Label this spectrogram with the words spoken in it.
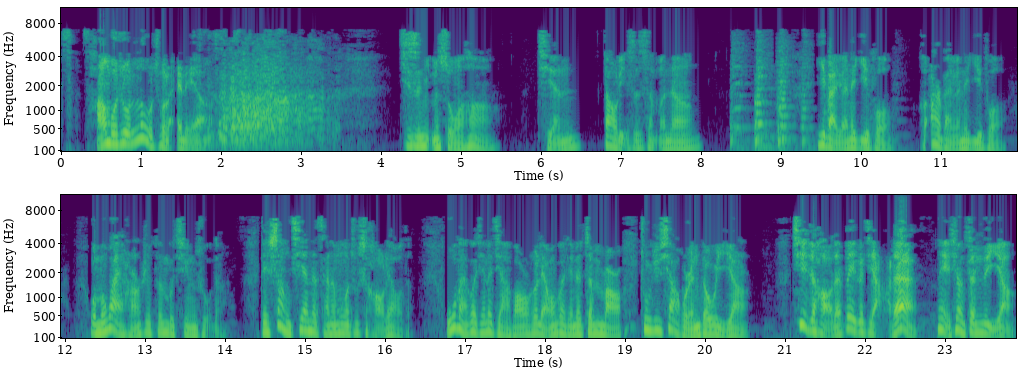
藏不住露出来的呀。其实你们说哈，钱到底是什么呢？一百元的衣服和二百元的衣服，我们外行是分不清楚的，得上千的才能摸出是好料子。五百块钱的假包和两万块钱的真包，出去吓唬人都一样。气质好的备个假的，那也像真的一样。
